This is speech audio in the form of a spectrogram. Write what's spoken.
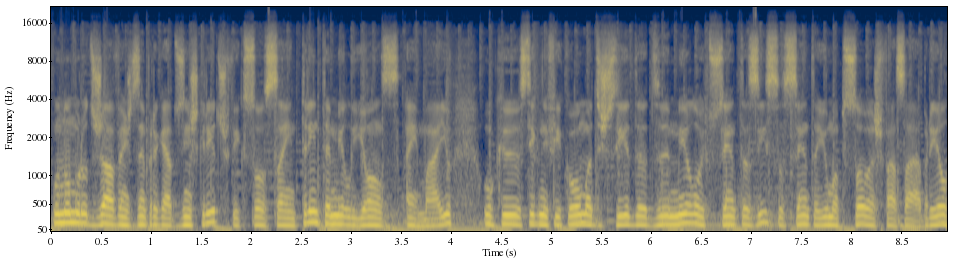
O número de jovens jovens desempregados inscritos fixou-se em 30.011 em maio, o que significou uma descida de 1.861 pessoas face a abril.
